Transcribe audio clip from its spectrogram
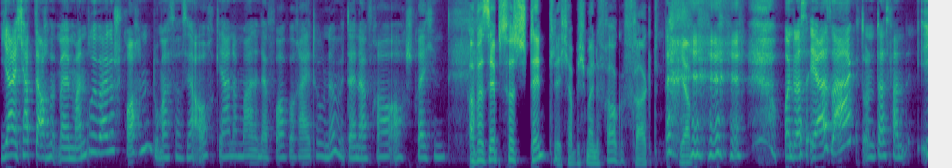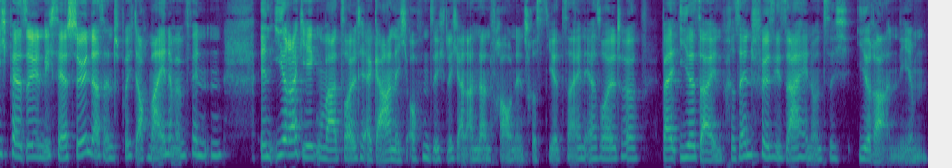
ja, ich habe da auch mit meinem Mann drüber gesprochen. Du machst das ja auch gerne mal in der Vorbereitung, ne? mit deiner Frau auch sprechen. Aber selbstverständlich habe ich meine Frau gefragt. Ja. und was er sagt, und das fand ich persönlich sehr schön, das entspricht auch meinem Empfinden, in ihrer Gegenwart sollte er gar nicht offensichtlich an anderen Frauen interessiert sein. Er sollte bei ihr sein, präsent für sie sein und sich ihrer annehmen.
